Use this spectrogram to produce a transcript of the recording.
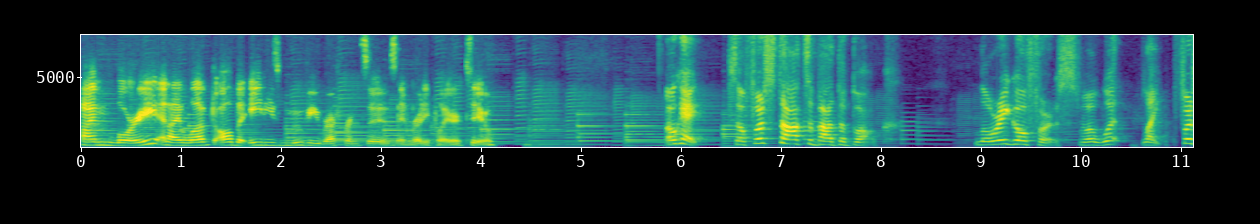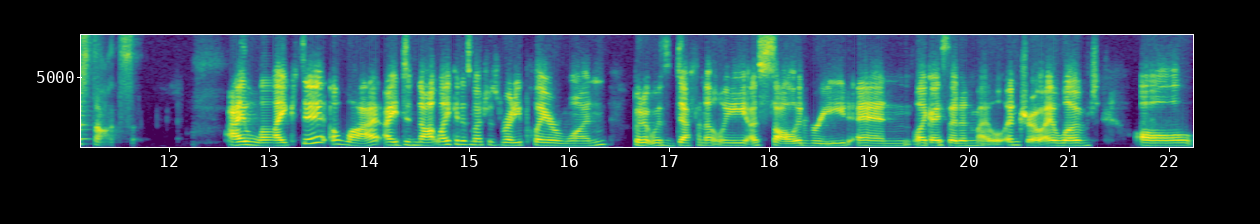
I'm Lori, and I loved all the 80s movie references in Ready Player 2. Okay, so first thoughts about the book. Lori, go first. Well, what, like, first thoughts? I liked it a lot. I did not like it as much as Ready Player One but it was definitely a solid read. And like I said in my little intro, I loved all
